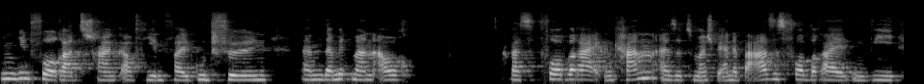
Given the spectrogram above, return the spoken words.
Den Vorratsschrank auf jeden Fall gut füllen, ähm, damit man auch was vorbereiten kann, also zum Beispiel eine Basis vorbereiten wie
